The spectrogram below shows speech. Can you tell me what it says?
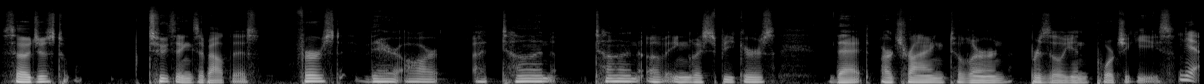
So, just two things about this. First, there are a ton, ton of English speakers that are trying to learn Brazilian Portuguese. yeah.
